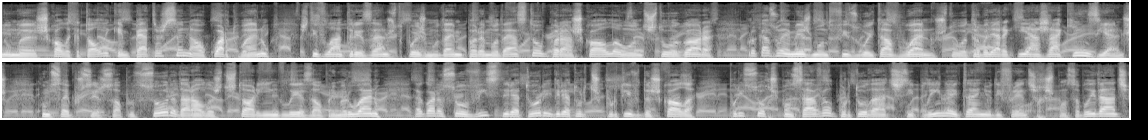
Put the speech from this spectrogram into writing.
numa escola católica em Patterson, ao quarto ano. Estive lá três anos, depois mudei-me para Modesto, para a escola onde estou agora. Por acaso é mesmo onde fiz o oitavo ano. Estou a trabalhar aqui há já 15 anos. Comecei por ser só professor, a dar aulas de História e Inglês ao primeiro ano. Agora sou vice-diretor e diretor desportivo da escola. Por isso sou responsável por toda a disciplina e tenho diferentes responsabilidades,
